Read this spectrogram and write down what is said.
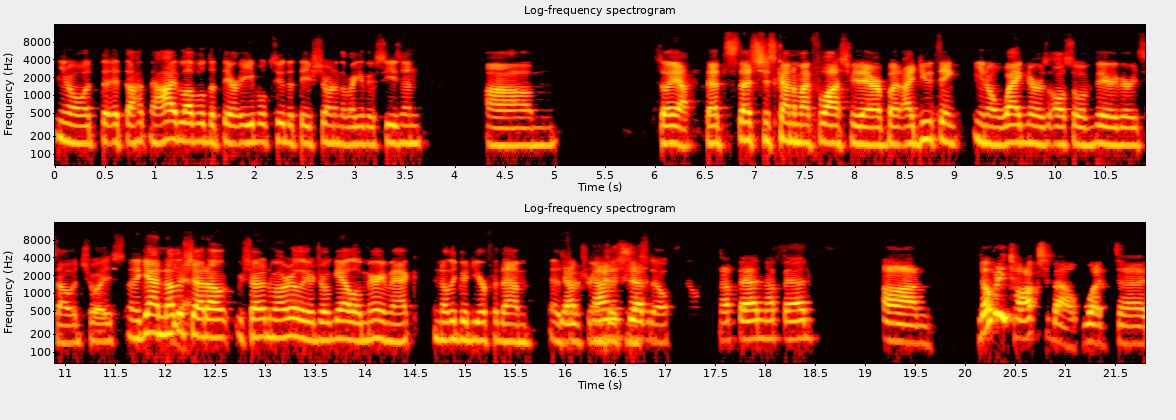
you know at the at the, the high level that they're able to that they've shown in the regular season. Um So yeah, that's that's just kind of my philosophy there. But I do think you know Wagner is also a very very solid choice. And again, another Yeah. shout out we shouted him out earlier. Joe Gallo, Merrimack, another good year for them as Yep, they're transitioning still. not bad, not bad. Um, nobody talks about what uh,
